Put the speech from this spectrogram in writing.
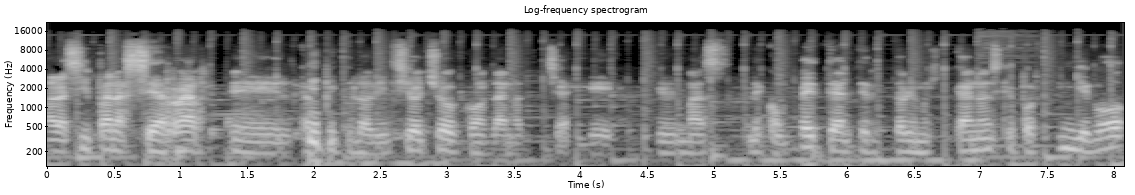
ahora sí, para cerrar el capítulo 18 con la noticia que, que, más le compete al territorio mexicano, es que por fin llegó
